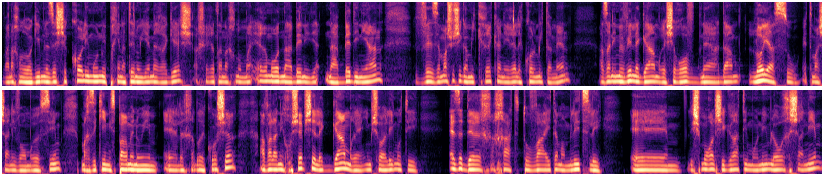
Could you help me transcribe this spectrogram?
ואנחנו דואגים לזה שכל אימון מבחינתנו יהיה מרגש, אחרת אנחנו מהר מאוד נאבד, נאבד עניין, וזה משהו שגם יקרה כנראה לכל מתאמן. אז אני מבין לגמרי שרוב בני האדם לא יעשו את מה שאני ועומרי עושים, מחזיקים מספר מנויים אה, לחדרי כושר, אבל אני חושב שלגמרי, אם שואלים אותי איזה דרך אחת טובה היית ממליץ לי אה, לשמור על שגרת אימונים לאורך שנים,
